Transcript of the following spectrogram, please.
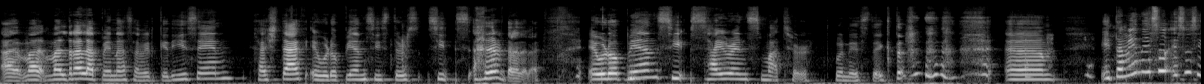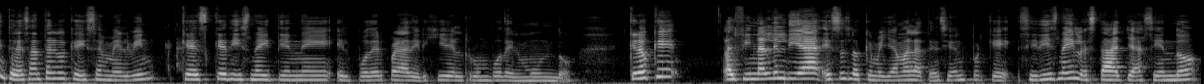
ah, va- valdrá la pena saber qué dicen. Hashtag European Sisters. si- European Si- Sirens Matter. Pone este Héctor. Am, y también eso, eso es interesante, algo que dice Melvin, que es que Disney tiene el poder para dirigir el rumbo del mundo. Creo que al final del día eso es lo que me llama la atención, porque si Disney lo está ya haciendo,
